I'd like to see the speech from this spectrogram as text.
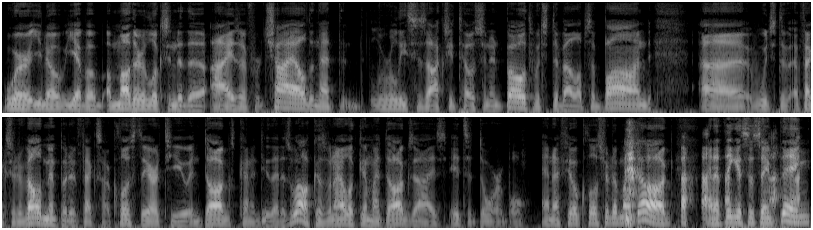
where you know you have a, a mother looks into the eyes of her child, and that releases oxytocin in both, which develops a bond. Uh, which de- affects their development, but affects how close they are to you. And dogs kind of do that as well. Because when I look in my dog's eyes, it's adorable, and I feel closer to my dog, and I think it's the same thing.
